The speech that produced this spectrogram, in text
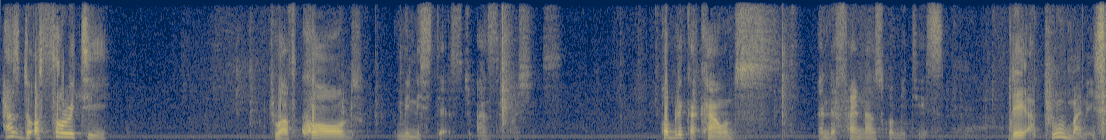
has the authority to have called ministers to answer questions. Public accounts and the finance committees, they approve monies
